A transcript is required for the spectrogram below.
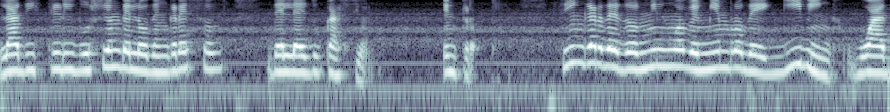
la distribución de los ingresos de la educación, entre otros. Singer de 2009, miembro de Giving What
